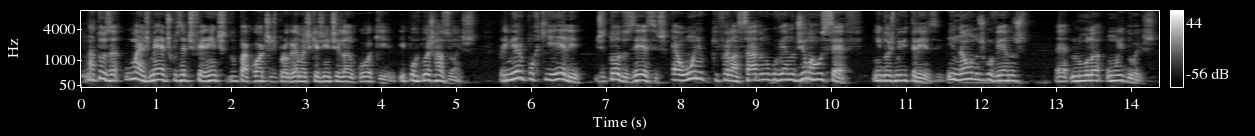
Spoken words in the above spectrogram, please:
Natuza, o Mais Médicos é diferente do pacote de programas que a gente lancou aqui, e por duas razões. Primeiro, porque ele, de todos esses, é o único que foi lançado no governo Dilma Rousseff, em 2013, e não nos governos é, Lula 1 e 2.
